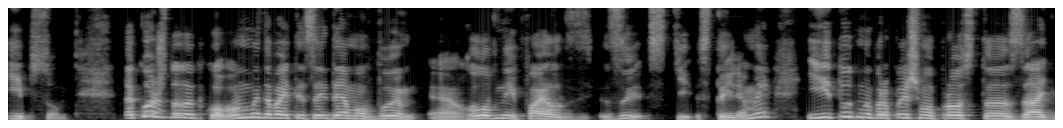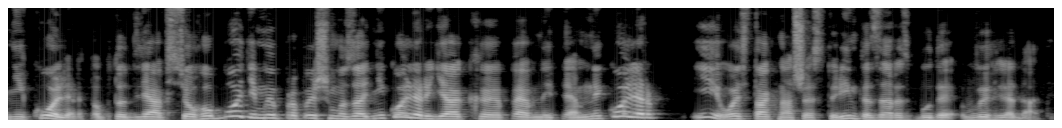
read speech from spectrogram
ipsum. Також додатково ми давайте зайдемо в е, головний файл з, з стилями, і тут ми пропишемо просто задній колір. Тобто для всього боді ми пропишемо задній колір як е, певний темний колір. І ось так наша сторінка зараз буде виглядати.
